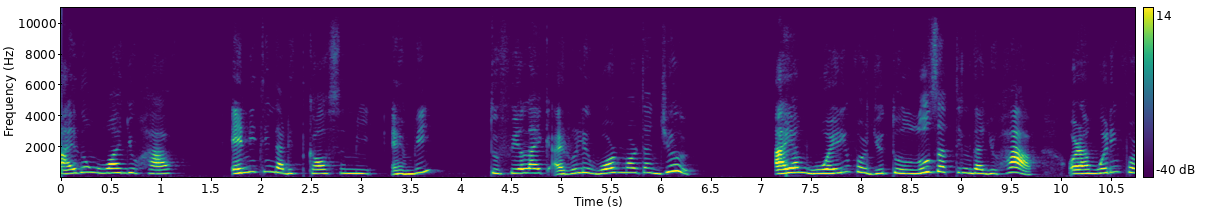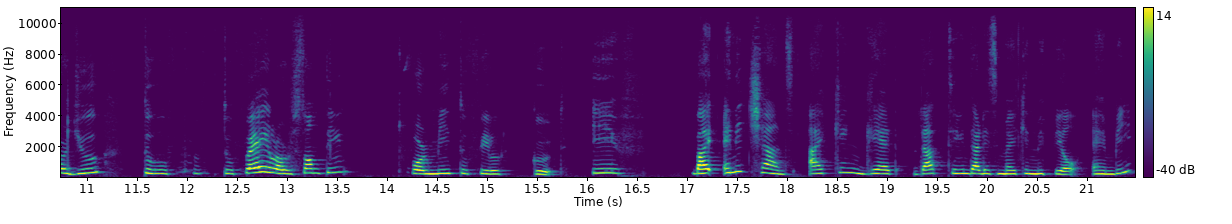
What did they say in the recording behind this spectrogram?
I don't want you have anything that it causes me envy to feel like I really worth more than you. I am waiting for you to lose that thing that you have, or I'm waiting for you to to fail or something for me to feel good. If by any chance I can get that thing that is making me feel envy,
